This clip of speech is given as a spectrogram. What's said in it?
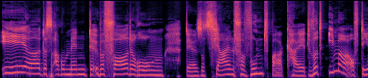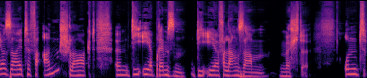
eher das Argument der Überforderung, der sozialen Verwundbarkeit wird immer auf der Seite veranschlagt, ähm, die eher bremsen, die eher verlangsamen möchte. Und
